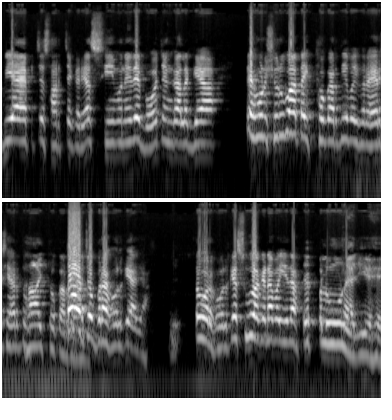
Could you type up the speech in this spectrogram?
ਵੀ ਐਪ 'ਚ ਸਰਚ ਕਰਿਆ ਸੀਮਨ ਇਹਦੇ ਬਹੁਤ ਚੰਗਾ ਲੱਗਿਆ। ਤੇ ਹੁਣ ਸ਼ੁਰੂਆਤ ਇੱਥੋਂ ਕਰਦੀ ਆ ਬਾਈ ਫਿਰ ਹੈਰ ਸ਼ਹਿਰ ਤੋਂ। ਹਾਂ ਇੱਥੋਂ ਕਰ ਢੋਰ ਚੋਬਰਾ ਖੋਲ ਕੇ ਆ ਜਾ। ਢੋਰ ਖੋਲ ਕੇ। ਸੂਆ ਕਿਹੜਾ ਬਾਈ ਇਹਦਾ? ਇਹ ਪਲੂਨ ਹੈ ਜੀ ਇਹ।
